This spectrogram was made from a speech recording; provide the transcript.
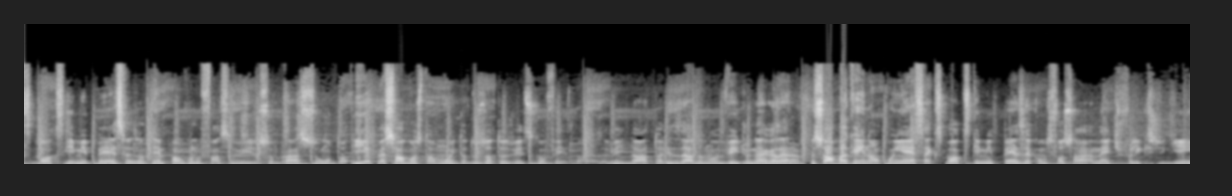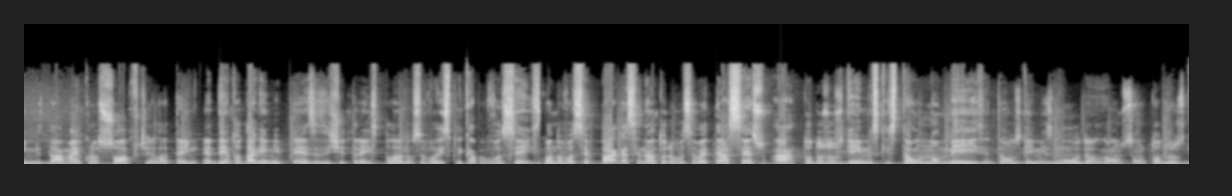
Xbox Game Pass, faz um tempão que eu não faço vídeo sobre o assunto. E o pessoal gostou muito dos outros vídeos que eu fiz, então resolvi dar uma atualizada no vídeo, né galera? Pessoal, para quem não conhece, Xbox Game Pass é como se fosse uma Netflix de games da Microsoft. Ela tem, é dentro da Game Pass existe três planos, eu vou explicar para vocês. Quando você paga a assinatura, você vai ter acesso a todos os games que estão no mês. Então os games mudam, não são todos os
